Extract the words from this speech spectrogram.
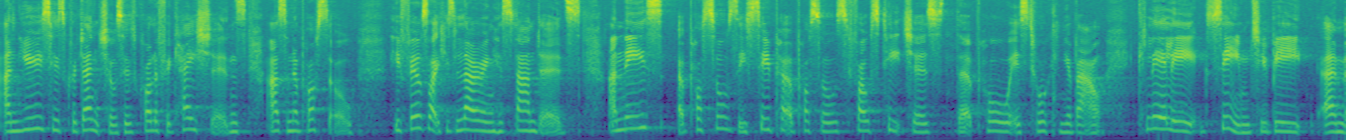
and use his credentials, his qualifications as an apostle. He feels like he's lowering his standards. And these apostles, these super apostles, false teachers that Paul is talking about, clearly seem to be um,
